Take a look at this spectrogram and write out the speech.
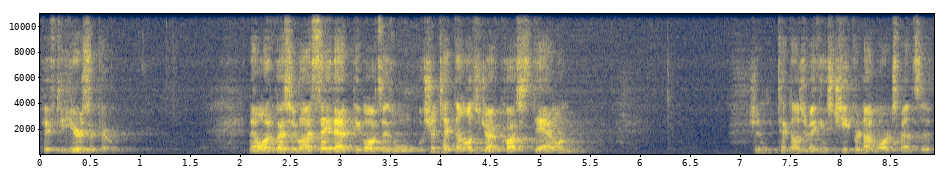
50 years ago. Now, one question when I say that, people always say, well, shouldn't technology drive costs down? Shouldn't technology make things cheaper, not more expensive?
